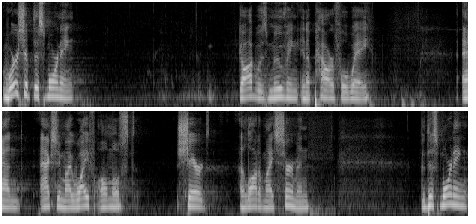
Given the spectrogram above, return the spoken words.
Worship this morning God was moving in a powerful way. And actually my wife almost shared a lot of my sermon. But this morning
